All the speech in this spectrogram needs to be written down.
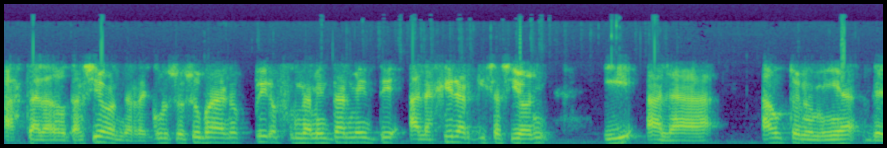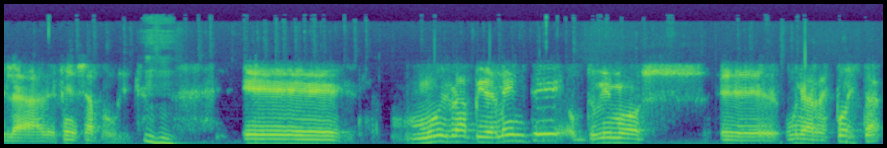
hasta la dotación de recursos humanos, pero fundamentalmente a la jerarquización y a la autonomía de la defensa pública. eh, muy rápidamente obtuvimos eh, una respuesta.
